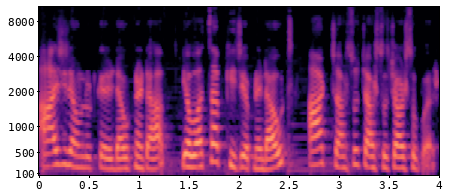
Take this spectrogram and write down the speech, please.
आज ही डाउनलोड करें डाउट नेट आप या व्हाट्सअप कीजिए अपने डाउट्स आठ चार सौ चार सौ चार सौ पर।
